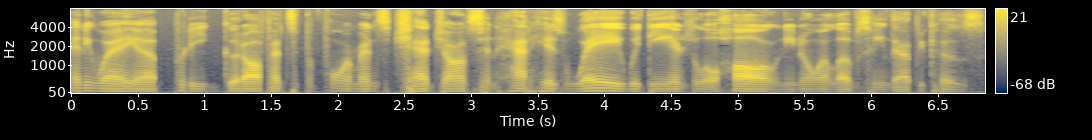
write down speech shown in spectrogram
Anyway, a pretty good offensive performance. Chad Johnson had his way with DeAngelo Hall, and you know I love seeing that because,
